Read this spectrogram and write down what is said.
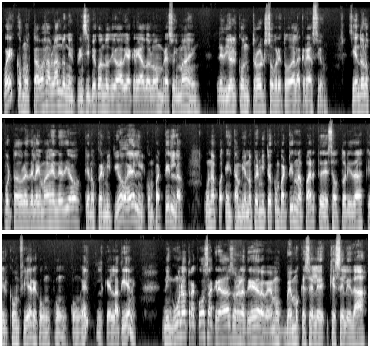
pues como estabas hablando en el principio cuando Dios había creado al hombre a su imagen, le dio el control sobre toda la creación siendo los portadores de la imagen de Dios, que nos permitió Él compartirla, una, y también nos permitió compartir una parte de esa autoridad que Él confiere con, Él, que Él la tiene. Ninguna otra cosa creada sobre la tierra vemos, vemos que, se le, que se le da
